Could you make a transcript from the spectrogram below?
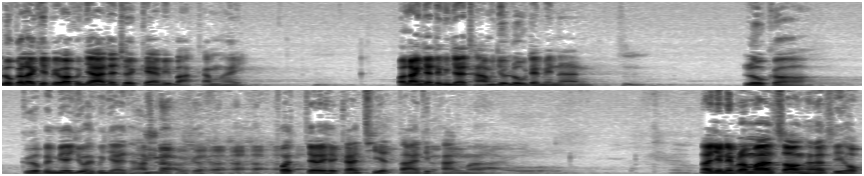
ลูกก็เลยคิดไปว่าคุณยายจะช่วยแก้วิบากกรรมให้พอหลังจากที่คุณยายถามอายุลูกได้ไม่นานอืมลูกก็เกือบไม่มีอายุให้คุณยายถามอยู่เพราะเจอเหตุการณ์เฉียดตายที่ผ่านมา หลังจากนี้ประมาณสองห้าสี่หก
